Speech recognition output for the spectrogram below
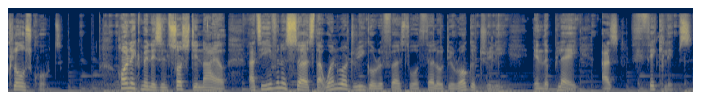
close quote. Honigmann is in such denial that he even asserts that when Roderigo refers to Othello derogatorily in the play as thick lips,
